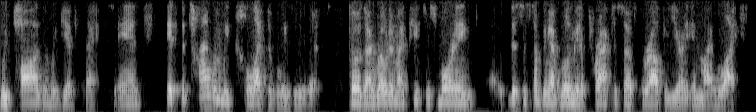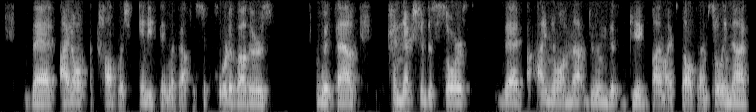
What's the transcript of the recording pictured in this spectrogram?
we pause and we give thanks, and it's the time when we collectively do this. So as I wrote in my piece this morning, this is something I've really made a practice of throughout the year and in my life. That I don't accomplish anything without the support of others, without connection to source. That I know I'm not doing this gig by myself, and I'm certainly not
